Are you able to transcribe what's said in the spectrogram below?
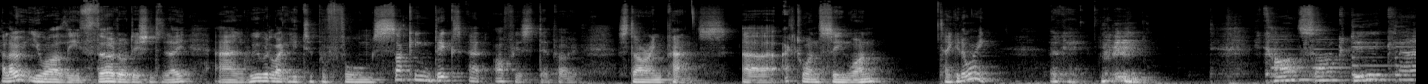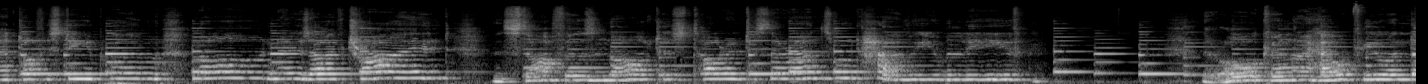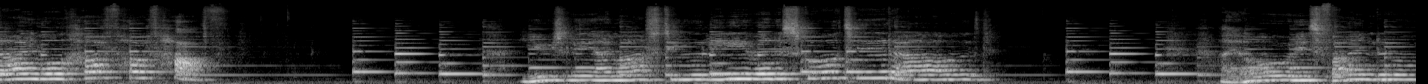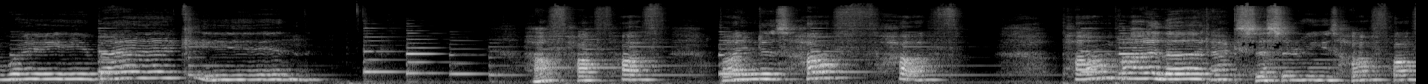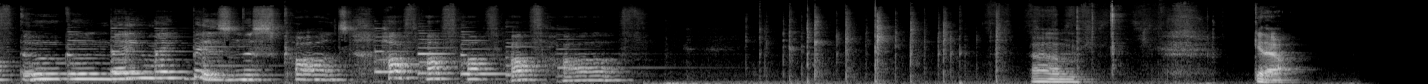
Hello, you are the third audition today, and we would like you to perform Sucking Dicks at Office Depot, starring Pants. Uh, act 1, Scene 1. Take it away. Okay. you can't suck dick at Office Depot. Lord knows I've tried. The staff is not as tolerant as their hands would have you believe. They're all, can I help you? And I'm all huff, Usually I'm asked to leave and escorted out. I always find a way back in. Huff, huff, huff, binders huff, huff. Palm Pilot accessories, huff, huff, open, they make business cards. Huff, huff, huff, huff, huff. Um, get out.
